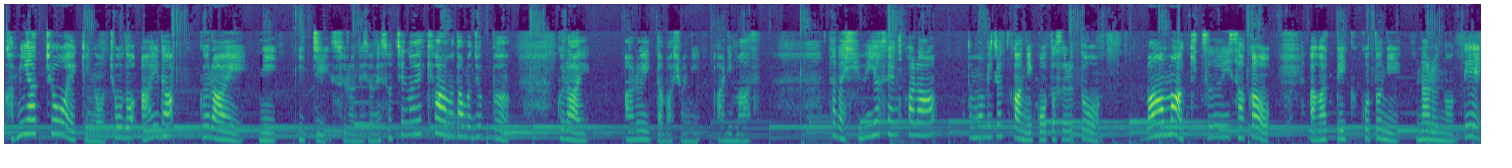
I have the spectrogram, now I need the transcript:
神谷町駅のちょうど間ぐらいに位置するんですよね。そっちの駅からも多分10分ぐらい歩いた場所にあります。ただ日比谷線から友美術館に行こうとすると、まあまあきつい坂を上がっていくことになるので、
